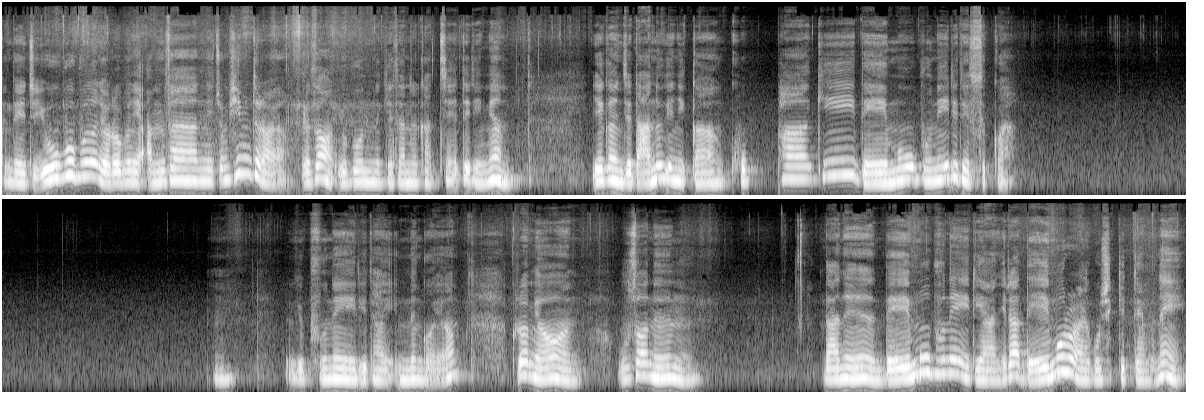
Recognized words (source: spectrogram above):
근데 이제 이 부분은 여러분이 암산이 좀 힘들어요. 그래서 이 부분 계산을 같이 해드리면 얘가 이제 나누기니까 곱하기 네모분의 1이 됐을 거야. 음, 여기 분의 1이 다 있는 거예요. 그러면 우선은 나는 네모분의 1이 아니라 네모를 알고 싶기 때문에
